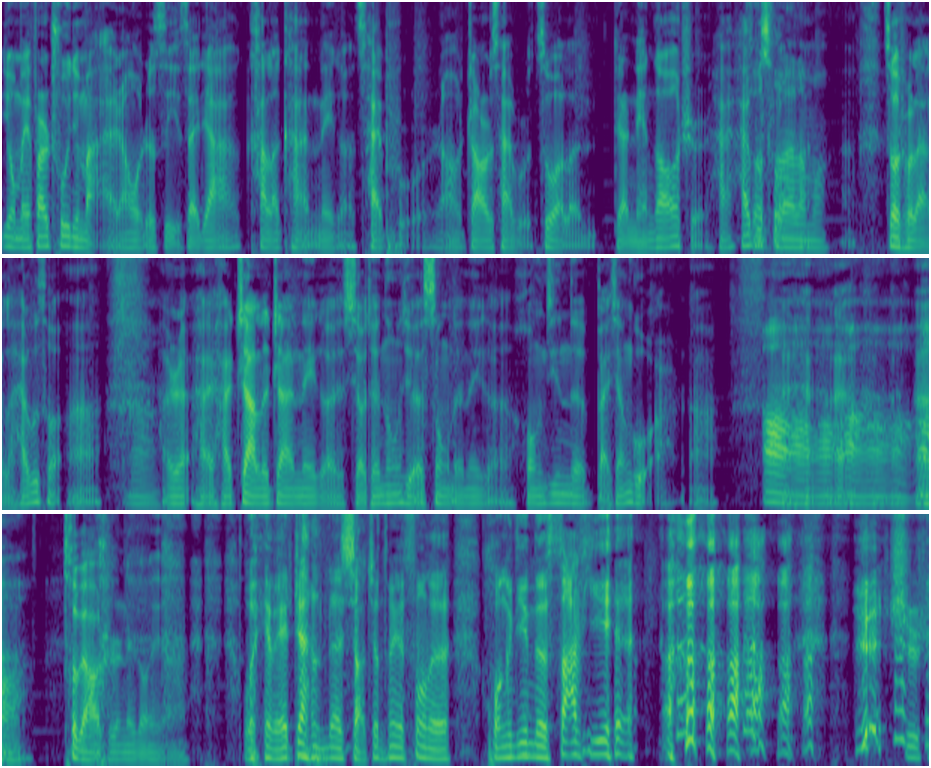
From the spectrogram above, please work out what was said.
又没法出去买，然后我就自己在家看了看那个菜谱，然后照着菜谱做了点年糕吃，还还不错。做出来了？吗？做出来了，还不错啊，啊，还是还还蘸了蘸那个小泉同学送的那个黄金的百香果啊，哦哦哦哦哦哦啊，特别好吃那东西啊。我以为蘸了蘸小泉同学送的黄金的撒撇，吃屎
